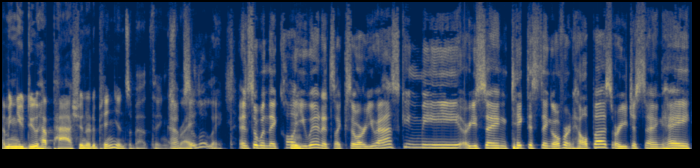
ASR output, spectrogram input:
I mean, you do have passionate opinions about things, right? Absolutely. And so when they call hmm. you in, it's like, so are you asking me, are you saying take this thing over and help us? Or are you just saying, hey,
